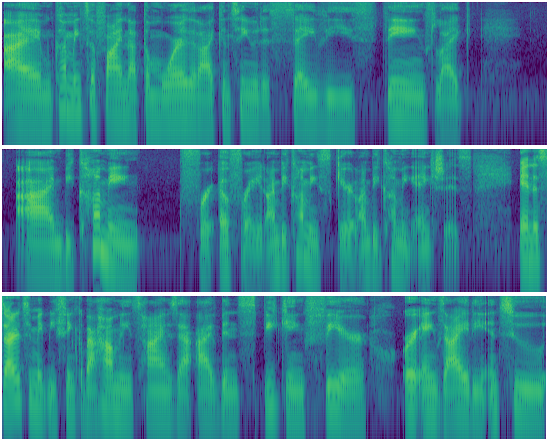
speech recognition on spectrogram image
I'm coming to find that the more that I continue to say these things, like I'm becoming fr- afraid, I'm becoming scared, I'm becoming anxious. And it started to make me think about how many times that I've been speaking fear or anxiety into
